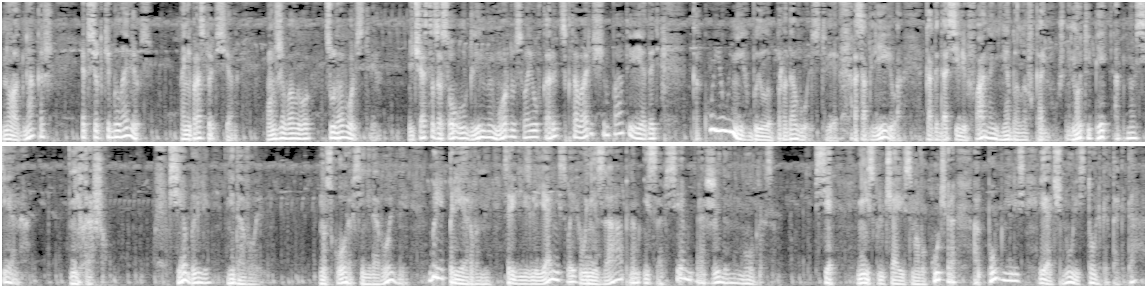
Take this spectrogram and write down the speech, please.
Но однако ж, это все-таки был овес, а не простой сено. Он жевал его с удовольствием и часто засовывал длинную морду свою в корыце к товарищам поотведать, какое у них было продовольствие, особливо, когда Селифана не было в конюшне. Но теперь одно сено. Нехорошо. Все были недовольны. Но скоро все недовольные были прерваны среди излияний своих внезапным и совсем неожиданным образом. Все, не исключая и самого кучера, опомнились и очнулись только тогда,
